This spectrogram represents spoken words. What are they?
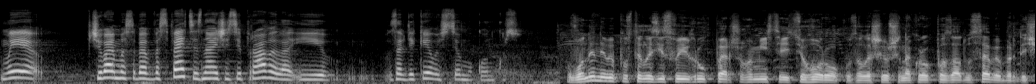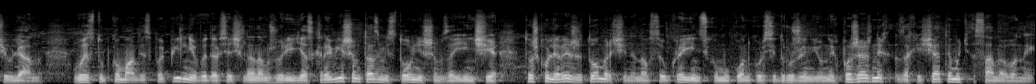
ми Вчуваємо себе в безпеці, знаючи ці правила, і завдяки ось цьому конкурсу. Вони не випустили зі своїх рук першого місця і цього року, залишивши на крок позаду себе бердичівлян. Виступ команди з Попільні видався членам журі яскравішим та змістовнішим за інші. Тож школяри Житомирщини на всеукраїнському конкурсі дружин юних пожежних захищатимуть саме вони.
